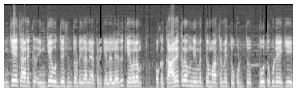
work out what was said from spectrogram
ఇంకే కార్యక్రమం ఇంకే ఉద్దేశంతో కానీ అక్కడికి వెళ్ళలేదు. కేవలం ఒక కార్యక్రమం నిమిత్తం మాత్రమే తూకుడు తూ- తూతుకుడేకి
